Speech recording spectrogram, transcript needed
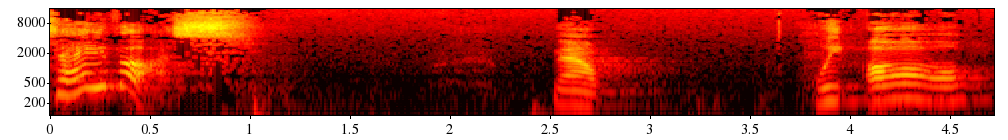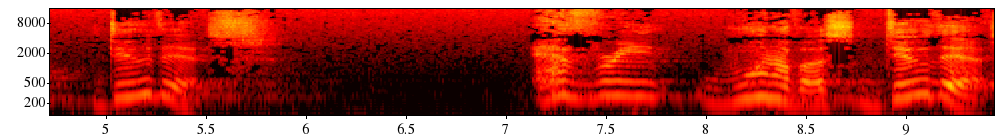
save us. Now, we all do this. Every one of us do this.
